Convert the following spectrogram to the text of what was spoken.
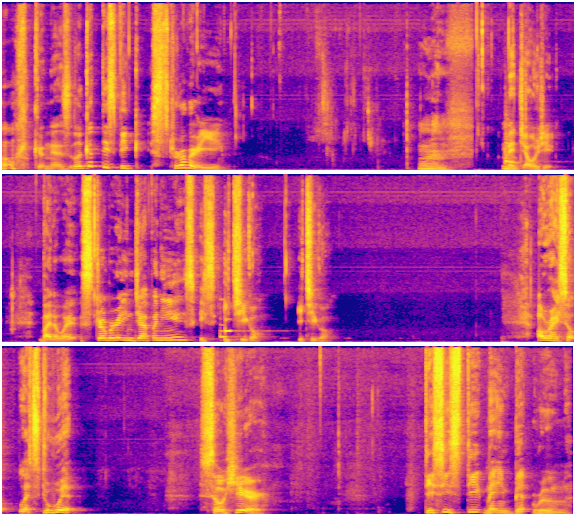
Oh my goodness, look at this big strawberry. Mmm, mecha By the way, strawberry in Japanese is Ichigo. Ichigo. Alright, so let's do it. So here, this is the main bedroom.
